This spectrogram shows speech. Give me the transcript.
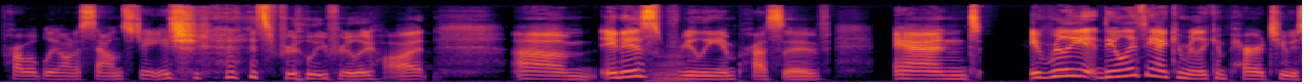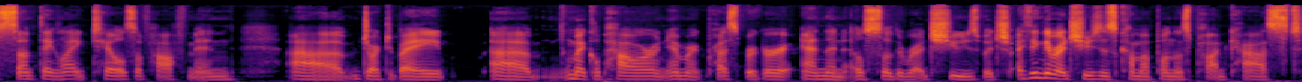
probably on a soundstage it's really, really hot. Um, it is mm-hmm. really impressive. And it really, the only thing I can really compare it to is something like Tales of Hoffmann, uh, directed by uh, Michael Powell and Emeric Pressburger, and then also The Red Shoes, which I think The Red Shoes has come up on this podcast.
